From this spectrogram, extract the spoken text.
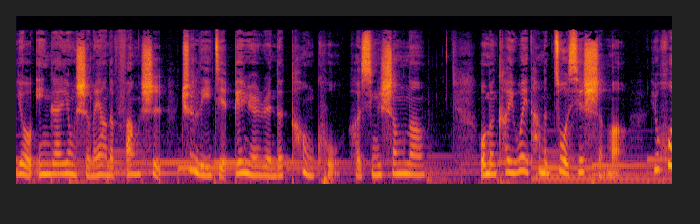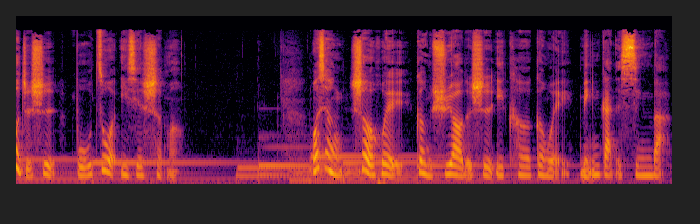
又应该用什么样的方式去理解边缘人的痛苦和心声呢？我们可以为他们做些什么，又或者是不做一些什么？我想，社会更需要的是一颗更为敏感的心吧，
